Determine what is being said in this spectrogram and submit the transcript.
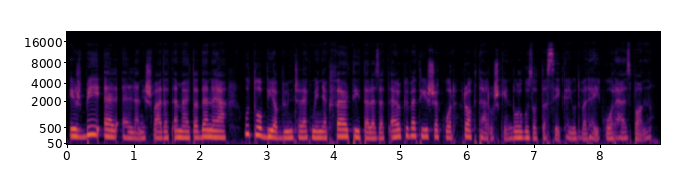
és BL ellen is vádat emelt a DNA, utóbbi a bűncselekmények feltételezett elkövetésekor raktárosként dolgozott a Székelyudvarhelyi Kórházban.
